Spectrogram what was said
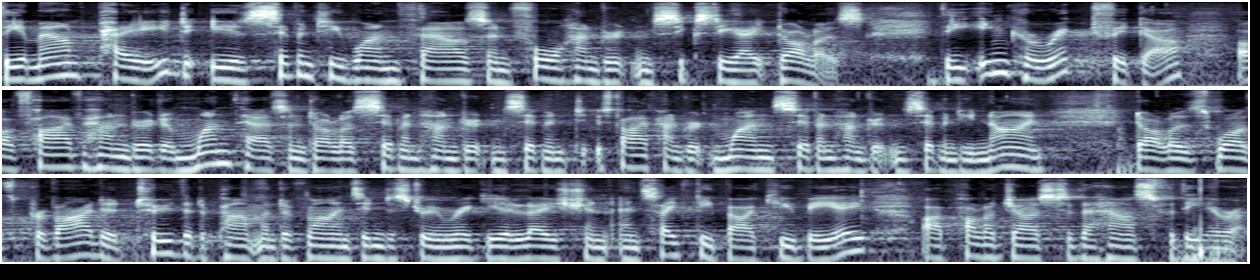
The amount paid is $71,468. The incorrect figure of $501,779 was provided to the Department of Mines, Industry and Regulation and Safety by QBE. I apologise to the House for the error.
